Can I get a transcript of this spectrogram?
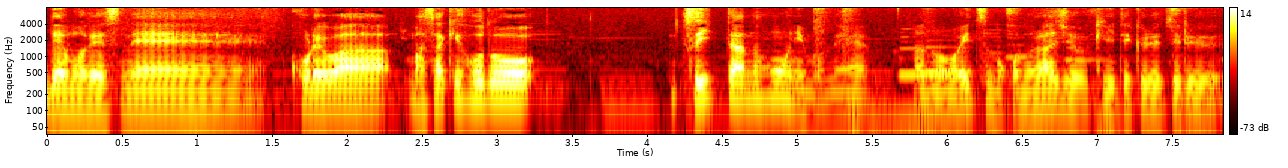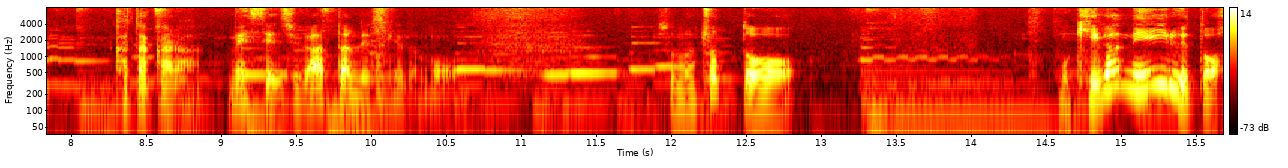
でもですねこれは、まあ、先ほどツイッターの方にもねあのいつもこのラジオを聴いてくれてる方からメッセージがあったんですけどもそのちょっともう気がめいると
